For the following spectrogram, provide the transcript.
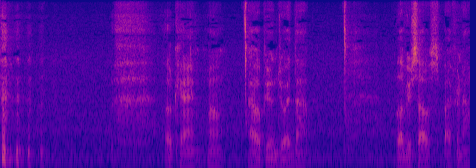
okay, well, I hope you enjoyed that. Love yourselves. Bye for now.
